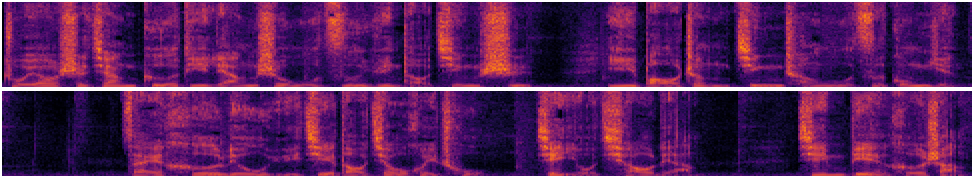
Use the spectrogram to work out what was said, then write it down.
主要是将各地粮食物资运到京师，以保证京城物资供应。在河流与街道交汇处。建有桥梁，仅汴河上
